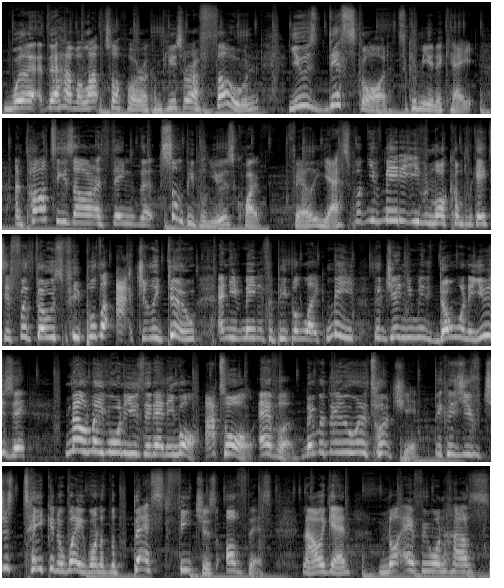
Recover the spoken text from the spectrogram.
where they have a laptop or a computer or a phone use Discord to communicate. And parties are a thing that some people use quite yes, but you've made it even more complicated for those people that actually do, and you've made it for people like me that genuinely don't want to use it, now not even want to use it anymore, at all, ever. Never do want to touch it, because you've just taken away one of the best features of this. Now, again, not everyone has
